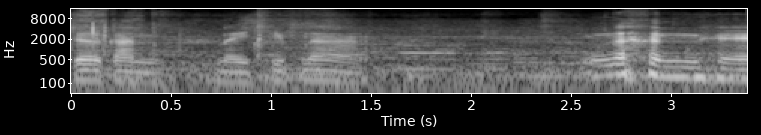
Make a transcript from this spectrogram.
เจอกันในคลิปหน้า นั่นแน่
